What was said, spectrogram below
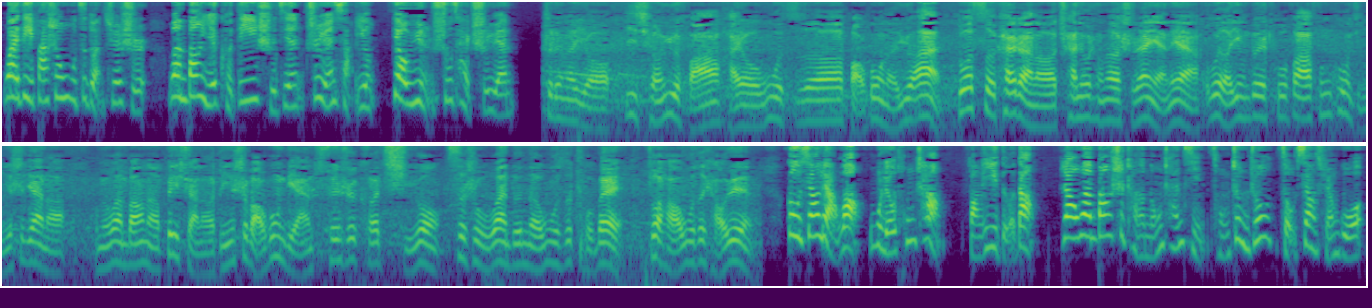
外地发生物资短缺时，万邦也可第一时间支援响应，调运蔬菜驰援。制定的有疫情预防，还有物资保供的预案，多次开展了全流程的实战演练。为了应对突发风控紧急事件呢，我们万邦呢备选了临时保供点，随时可启用四十五万吨的物资储备，做好物资调运。购销两旺，物流通畅，防疫得当，让万邦市场的农产品从郑州走向全国。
